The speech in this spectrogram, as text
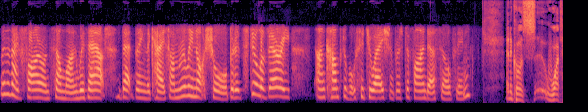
whether they'd fire on someone without that being the case, I'm really not sure. But it's still a very uncomfortable situation for us to find ourselves in. And of course, what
